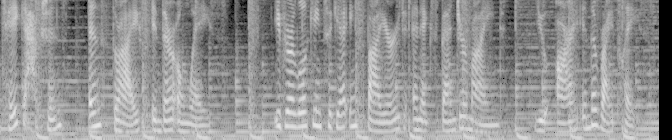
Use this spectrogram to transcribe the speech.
take actions, and thrive in their own ways. If you're looking to get inspired and expand your mind, you are in the right place.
